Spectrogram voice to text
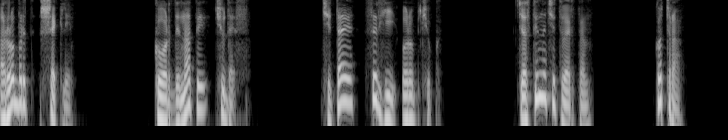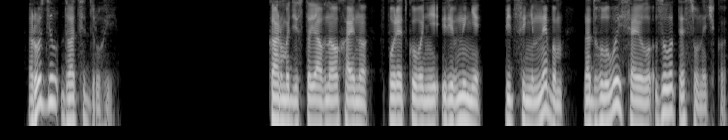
Роберт Шеклі. Координати чудес. Читає Сергій Оробчук. Частина 4. Котра. Розділ 22. Кармоді стояв на охайно впорядкованій рівнині під синім небом, над головою сяяло золоте сонечко.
